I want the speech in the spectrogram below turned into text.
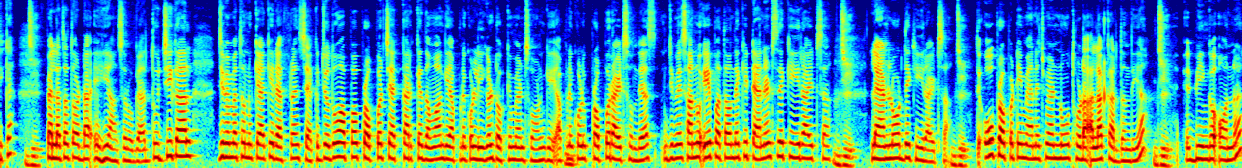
ਠੀਕ ਹੈ? ਪਹਿਲਾ ਤਾਂ ਤੁਹਾਡਾ ਇਹੀ ਆਨਸਰ ਹੋ ਗਿਆ। ਦੂਜੀ ਗੱਲ ਜਿਵੇਂ ਮੈਂ ਤੁਹਾਨੂੰ ਕਿਹਾ ਕਿ ਰੈਫਰੈਂਸ ਚੈੱਕ ਜਦੋਂ ਆਪਾਂ ਪ੍ਰੋਪਰ ਚੈੱਕ ਕਰਕੇ ਦਵਾਂਗੇ ਆਪਣੇ ਕੋਲ ਲੀਗਲ ਡਾਕੂਮੈਂਟਸ ਹੋਣਗੇ ਆਪਣੇ ਕੋਲ ਪ੍ਰੋਪਰ ਰਾਈਟਸ ਹੁੰਦੇ ਆ ਜਿਵੇਂ ਸਾਨੂੰ ਇਹ ਪਤਾ ਹੁੰਦਾ ਕਿ ਟੈਨੈਂਟਸ ਦੇ ਕੀ ਰਾਈਟਸ ਆ ਜੀ। ਲੈਂਡਲੋਰਡ ਦੇ ਕੀ ਰਾਈਟਸ ਆ ਤੇ ਉਹ ਪ੍ਰਾਪਰਟੀ ਮੈਨੇਜਮੈਂਟ ਨੂੰ ਥੋੜਾ ਅਲੱਗ ਕਰ ਦਿੰਦੀ ਆ ਜੀ। ਬੀਇੰਗ ਅ ਓਨਰ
